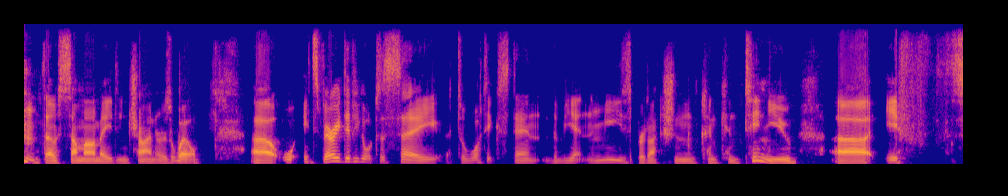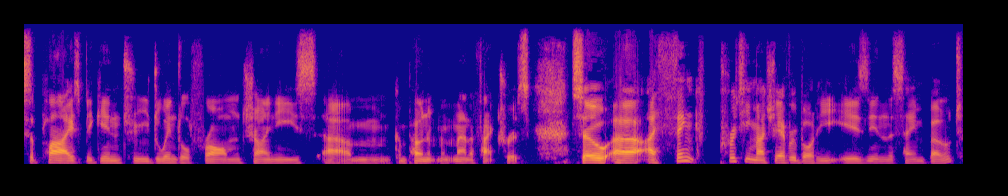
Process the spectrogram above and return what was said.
though some are made in China as well. Uh, it's very difficult to say to what extent the Vietnamese production can continue uh, if supplies begin to dwindle from Chinese um, component manufacturers. So uh, I think pretty much everybody is in the same boat.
